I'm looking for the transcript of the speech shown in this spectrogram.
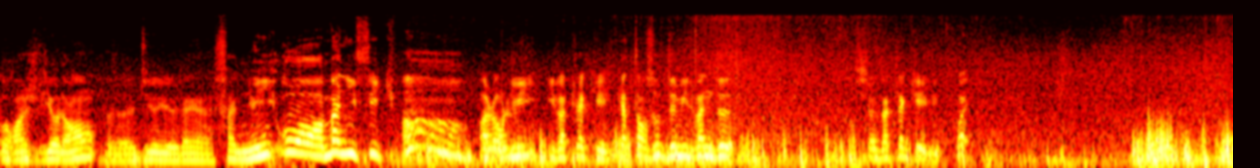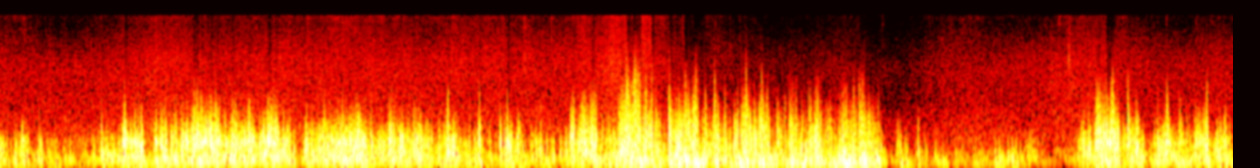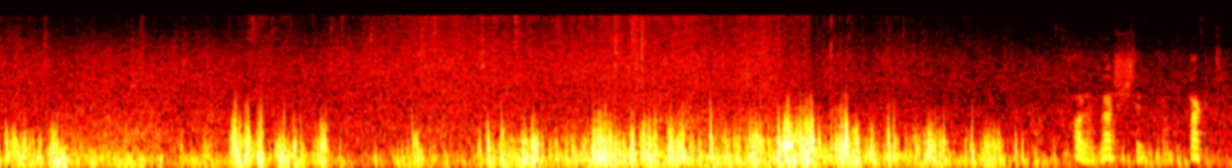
orage violent, euh, la fin de nuit. Oh, magnifique oh Alors lui, il va claquer. 14 août 2022. Attention, il va claquer lui. Ouais. Oh la vache, c'est un pacte.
